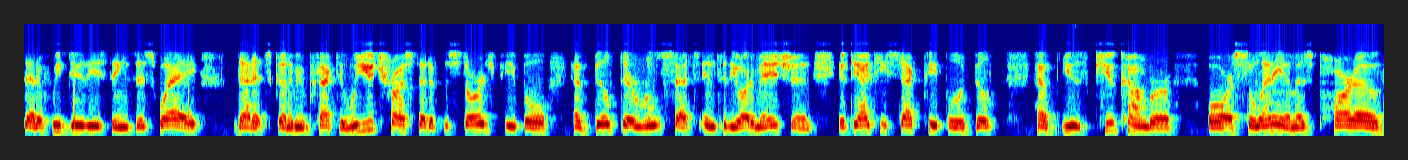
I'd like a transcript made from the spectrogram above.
that if we do these things this way, that it's going to be protected? Will you trust that if the storage people have built their rule sets into the automation, if the IT sec people have built, have used Cucumber or Selenium as part of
